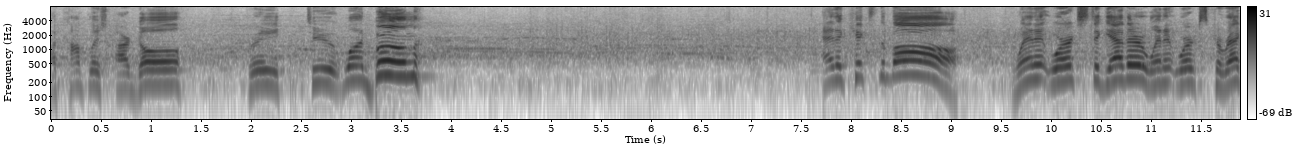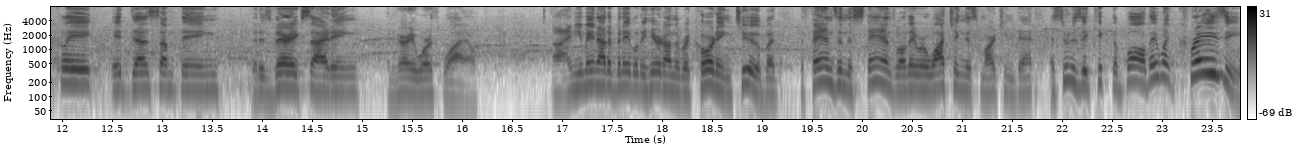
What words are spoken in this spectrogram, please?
accomplished our goal. Three, two, one, boom! And it kicks the ball. When it works together, when it works correctly, it does something that is very exciting and very worthwhile. Uh, and you may not have been able to hear it on the recording too, but the fans in the stands while they were watching this marching band, as soon as they kicked the ball, they went crazy.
